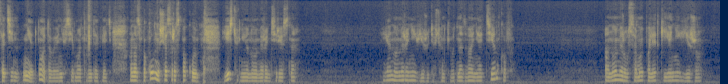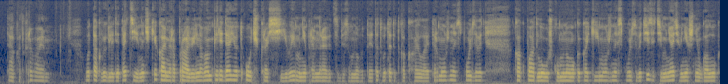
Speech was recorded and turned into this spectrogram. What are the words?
Сатин. Нет, матовые, они все матовые до 5. Она запакована, сейчас распакуем. Есть у нее номер, интересно? Я номера не вижу, девчонки. Вот название оттенков – а номера у самой палетки я не вижу. Так, открываем. Вот так выглядят оттеночки. Камера правильно вам передает. Очень красивый. Мне прям нравится безумно вот этот. Вот этот как хайлайтер можно использовать. Как подложку много. Какие можно использовать. И затемнять внешний уголок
